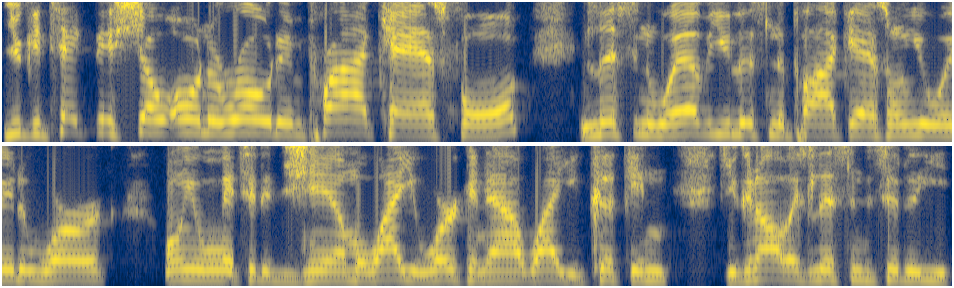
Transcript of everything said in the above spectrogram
you can take this show on the road in podcast form, listen to wherever you listen to podcasts on your way to work, on your way to the gym, or while you're working out, while you're cooking. You can always listen to the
